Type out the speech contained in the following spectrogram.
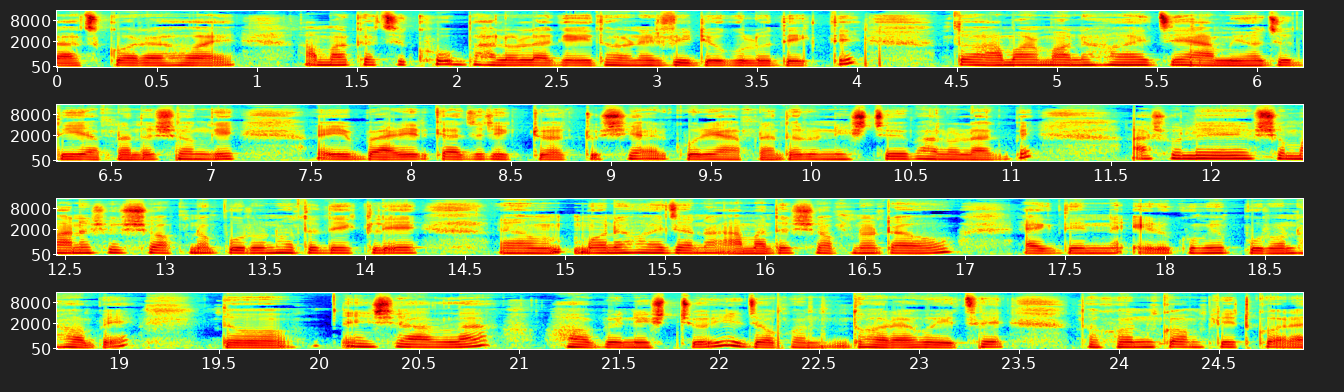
কাজ করা হয়। আমার কাছে খুব ভালো লাগে এই ধরনের ভিডিওগুলো দেখতে। তো আমার মনে হয় যে আমিও যদি আপনাদের সঙ্গে এই বাড়ির কাজের একটু একটু শেয়ার করি, আপনাদেরও নিশ্চয়ই ভালো লাগবে। আসলে মানুষের স্বপ্ন পূরণ হতে দেখলে মনে হয় যেন আমাদের স্বপ্নটাও একদিন এরকমই পূরণ হবে। তো ইনশাআল্লাহ হবে নিশ্চয়ই। যখন ধরা হয়েছে, তখন কমপ্লিট করা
